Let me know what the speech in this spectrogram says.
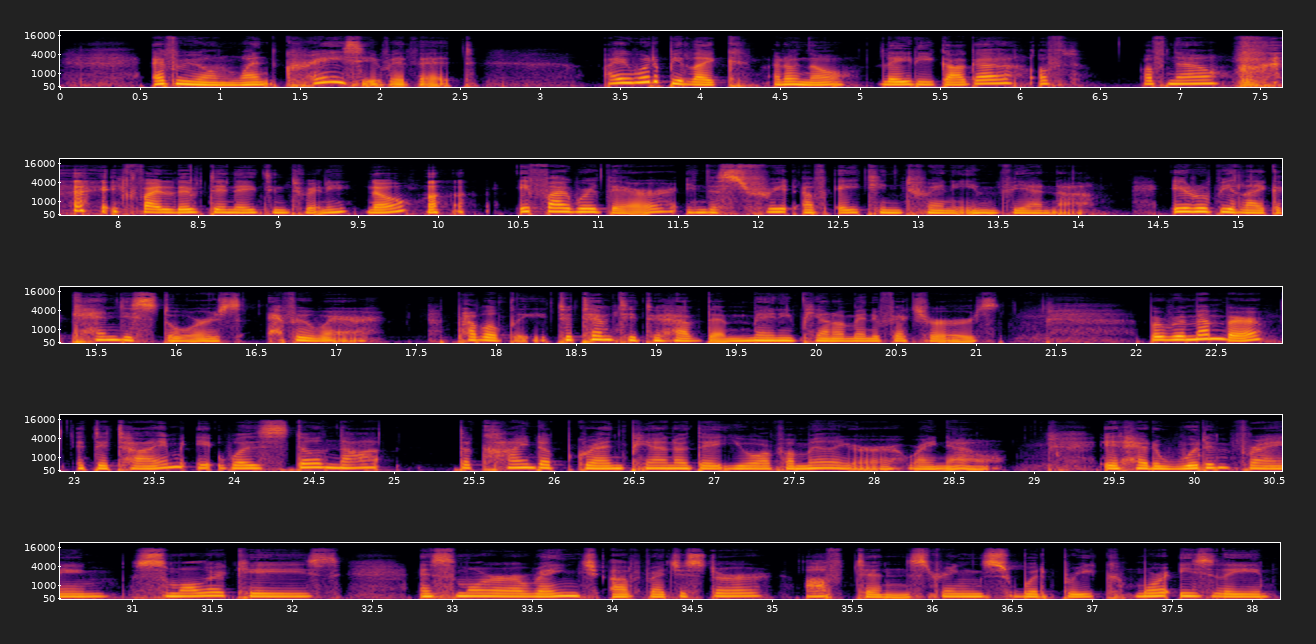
Everyone went crazy with it. I would be like, I don't know, Lady Gaga of of now if I lived in 1820. No? If I were there in the street of 1820 in Vienna, it would be like a candy stores everywhere. Probably too tempted to have that many piano manufacturers. But remember, at the time, it was still not the kind of grand piano that you are familiar right now. It had a wooden frame, smaller keys, and smaller range of register. Often strings would break more easily,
